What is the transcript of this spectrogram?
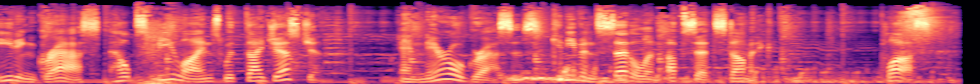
Eating grass helps felines with digestion, and narrow grasses can even settle an upset stomach. Plus,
